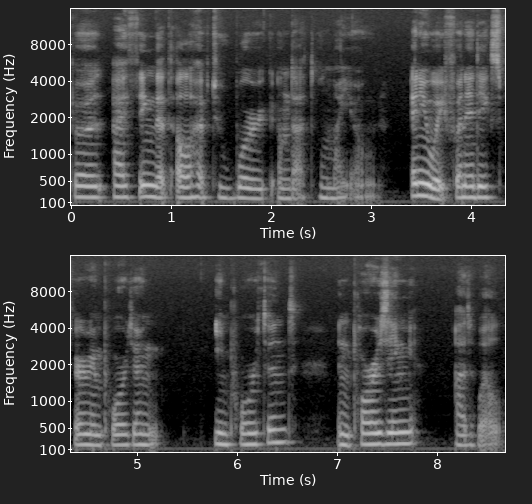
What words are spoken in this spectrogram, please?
but I think that I'll have to work on that on my own. Anyway, phonetics very important important and parsing as well.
